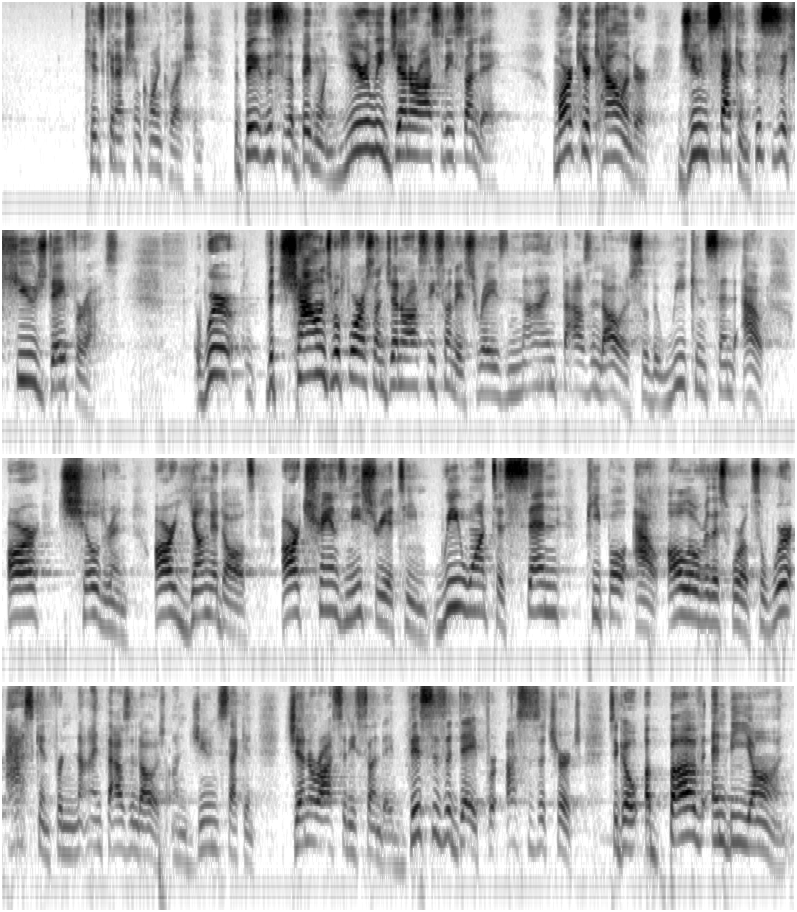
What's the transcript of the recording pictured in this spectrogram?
Kids Connection Coin Collection. The big, this is a big one. Yearly Generosity Sunday. Mark your calendar, June 2nd. This is a huge day for us. We're, the challenge before us on Generosity Sunday is to raise $9,000 so that we can send out our children, our young adults, our Transnistria team. We want to send people out all over this world. So we're asking for $9,000 on June 2nd, Generosity Sunday. This is a day for us as a church to go above and beyond.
